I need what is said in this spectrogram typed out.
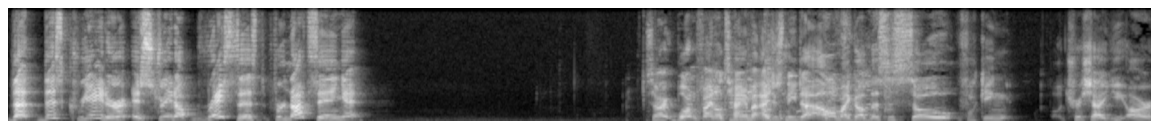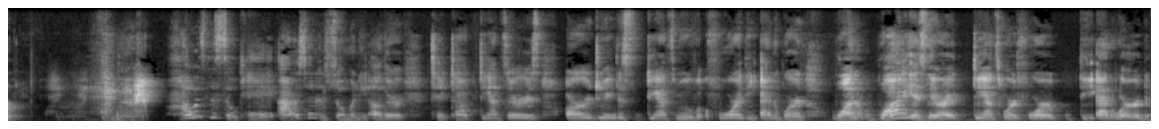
that this creator is straight up racist for not saying it. Sorry, one final time. I just need to. Oh my god, this is so fucking. Trisha, you are. How is this okay? Addison and so many other TikTok dancers are doing this dance move for the N word. One, why is there a dance word for the N word?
